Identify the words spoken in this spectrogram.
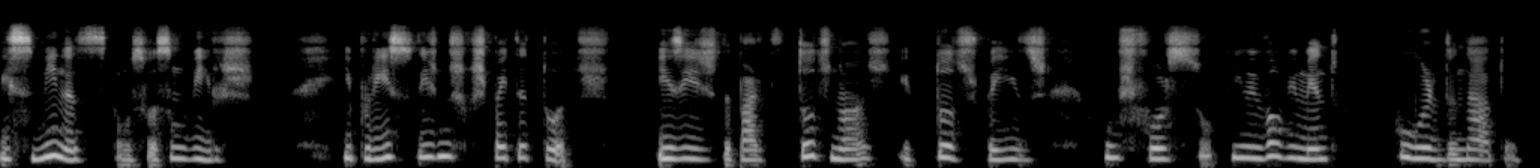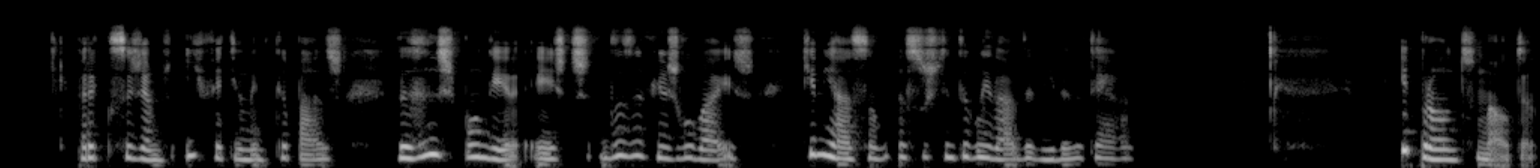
Dissemina-se como se fosse um vírus. E por isso diz-nos respeito a todos. Exige da parte de todos nós e de todos os países um esforço e um envolvimento coordenado para que sejamos efetivamente capazes de responder a estes desafios globais que ameaçam a sustentabilidade da vida na Terra. E pronto, malta,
